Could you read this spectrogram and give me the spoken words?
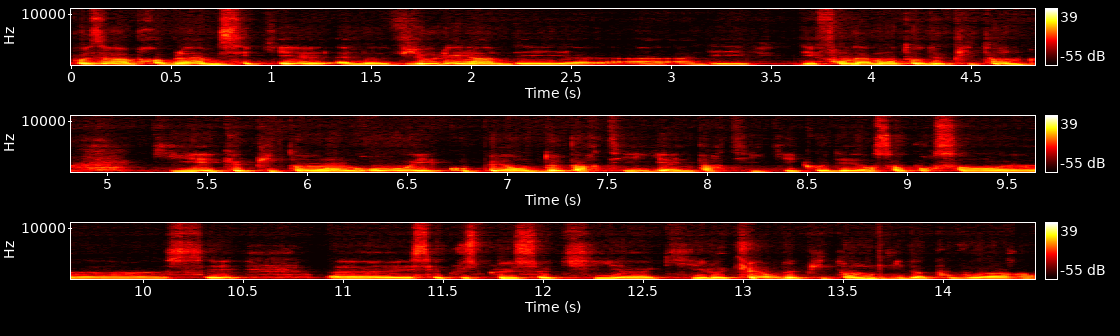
posait un problème, c'est qu'elle violait un, des, euh, un des, des, fondamentaux de Python, qui est que Python, en gros, est coupé en deux parties. Il y a une partie qui est codée en 100% euh, C et C++, qui, qui est le cœur de Python, qui doit pouvoir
